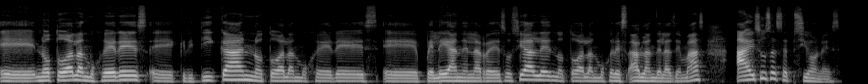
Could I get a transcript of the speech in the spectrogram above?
Eh, no todas las mujeres eh, critican, no todas las mujeres eh, pelean en las redes sociales, no todas las mujeres hablan de las demás. Hay sus excepciones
